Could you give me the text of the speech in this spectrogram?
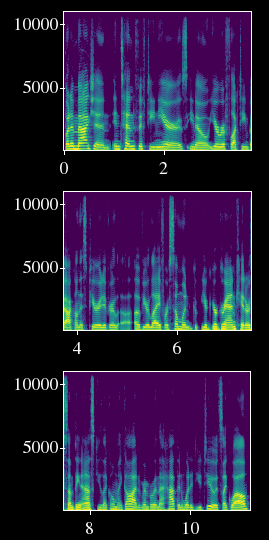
But imagine in 10, 15 years, you know, you're reflecting back on this period of your uh, of your life or someone your, your grandkid or something ask you like, "Oh my god, remember when that happened? What did you do?" It's like, "Well,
